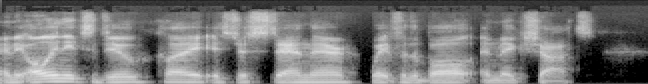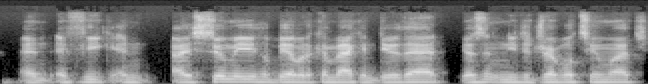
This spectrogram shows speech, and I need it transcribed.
and the all he needs to do, Klay, is just stand there, wait for the ball, and make shots. And if he can, I assume he'll be able to come back and do that. He doesn't need to dribble too much.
